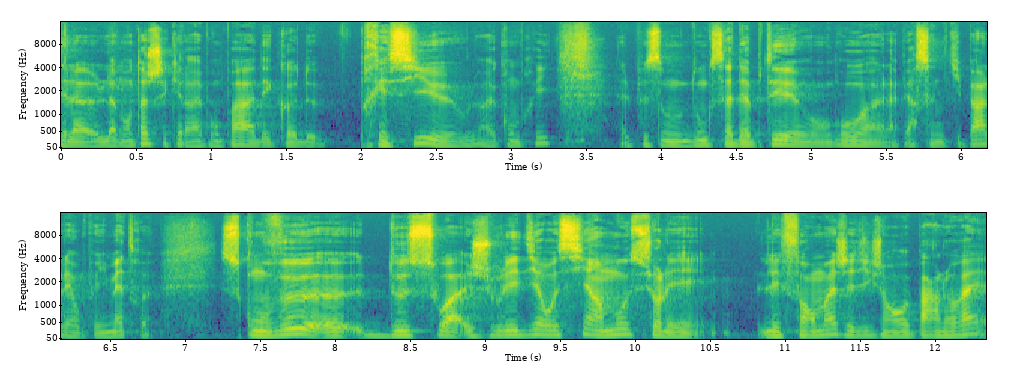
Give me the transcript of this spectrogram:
L'avantage, c'est qu'elle ne répond pas à des codes précis, euh, vous l'aurez compris. Elle peut donc s'adapter euh, en gros à la personne qui parle et on peut y mettre ce qu'on veut de soi. Je voulais dire aussi un mot sur les, les formats, j'ai dit que j'en reparlerai.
